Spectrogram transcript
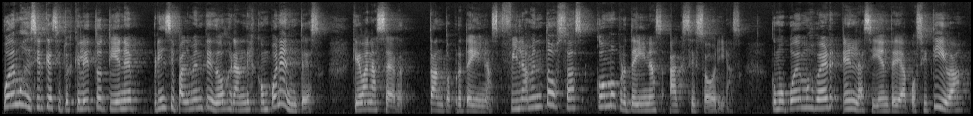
Podemos decir que el citoesqueleto tiene principalmente dos grandes componentes, que van a ser tanto proteínas filamentosas como proteínas accesorias. Como podemos ver en la siguiente diapositiva,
